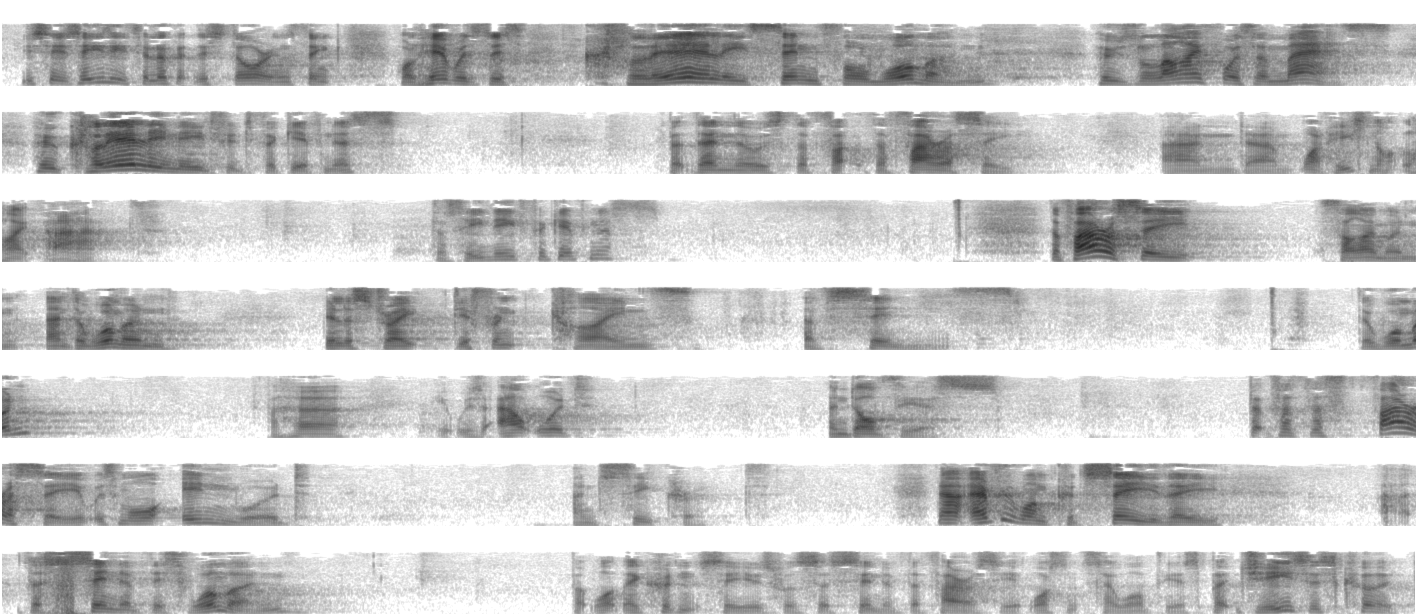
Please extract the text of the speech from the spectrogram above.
You see, it's easy to look at this story and think, well, here was this clearly sinful woman whose life was a mess, who clearly needed forgiveness. But then there was the, the Pharisee. And, um, well, he's not like that. Does he need forgiveness? The Pharisee, Simon, and the woman illustrate different kinds of sins. The woman, for her, it was outward and obvious. But for the Pharisee, it was more inward and secret. Now, everyone could see the, the sin of this woman, but what they couldn't see is, was the sin of the Pharisee. It wasn't so obvious. But Jesus could.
